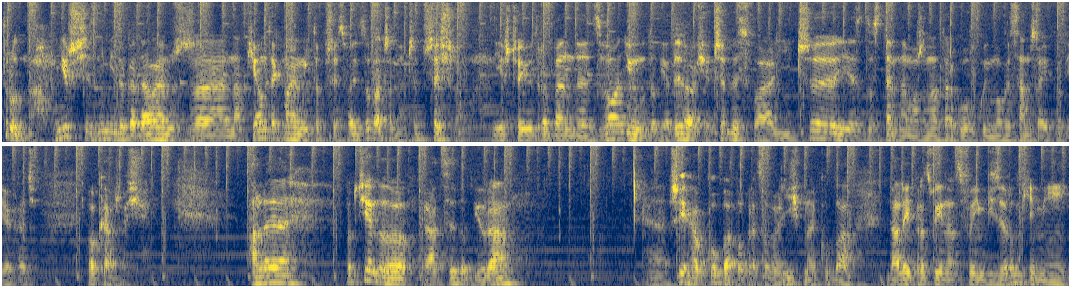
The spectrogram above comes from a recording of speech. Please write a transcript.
trudno. Już się z nimi dogadałem, że na piątek mają mi to przysłać. Zobaczymy, czy przyślą. Jeszcze jutro będę dzwonił, dowiadywał się, czy wysłali, czy jest dostępne może na targówku i mogę sam sobie podjechać. Okaże się. Ale wróciłem do pracy, do biura. E, Przyjechał Kuba, popracowaliśmy. Kuba dalej pracuje nad swoim wizerunkiem i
